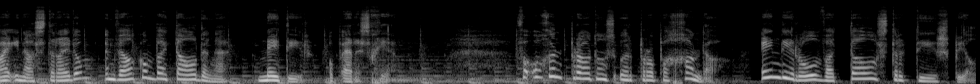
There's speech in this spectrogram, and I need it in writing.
my Ina Strydom en welkom by Taaldinge net hier op RSG. Vanoggend praat ons oor propaganda en die rol wat taalstruktuur speel.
